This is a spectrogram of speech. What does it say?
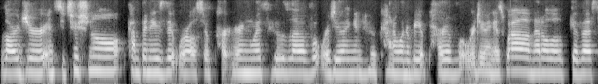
larger institutional companies that we're also partnering with who love what we're doing and who kind of want to be a part of what we're doing as well. And that'll give us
